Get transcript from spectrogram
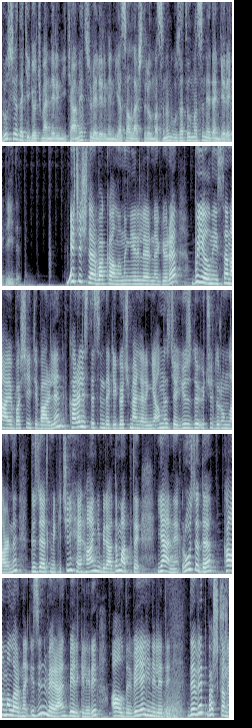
Rusya'daki göçmenlerin ikamet sürelerinin yasallaştırılmasının uzatılması neden gerekliydi? İçişler Bakanlığı'nın verilerine göre bu yıl Nisan ayı başı itibariyle kara listesindeki göçmenlerin yalnızca %3'ü durumlarını düzeltmek için herhangi bir adım attı. Yani Rusya'da kalmalarına izin veren belgeleri aldı veya yeniledi. Devlet Başkanı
